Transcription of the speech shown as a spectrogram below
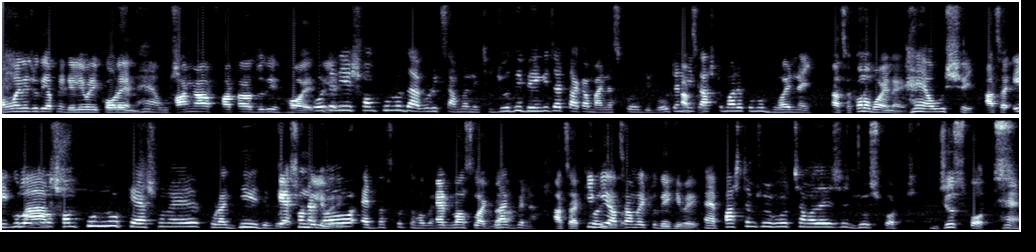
অনলাইনে যদি আপনি ডেলিভারি করেন হ্যাঁ ভাঙা ফাটা যদি হয় ওটা নিয়ে সম্পূর্ণ ডায়াবেটিক্স আমরা নিচ্ছি। যদি ভেঙে যায় টাকা মাইনাস করে দিব। ওটা নিয়ে আচ্ছা। কাস্টমারের কোনো ভয় নাই। আচ্ছা কোনো ভয় নাই? হ্যাঁ অবশ্যই। আচ্ছা এগুলো সম্পূর্ণ ক্যাশ অনের প্রোডাক্ট দিয়ে দিব। Cash on delivery? অ্যাডভান্স করতে হবে না। অ্যাডভান্স লাগবে লাগবে না। আচ্ছা কি কি। আছে আমরা একটু দেখি ভাই। হ্যাঁ ফার্স্ট টাইম শুরু হচ্ছে আমাদের জুস পট জুস পট হ্যাঁ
